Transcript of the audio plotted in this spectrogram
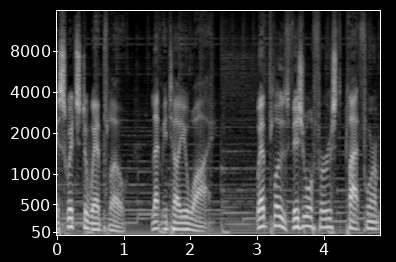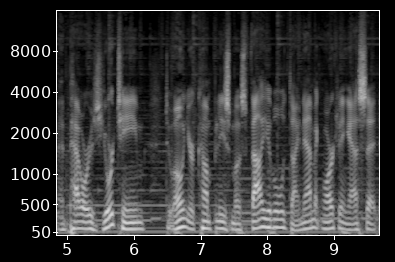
you switch to Webflow. Let me tell you why. Webflow's visual first platform empowers your team to own your company's most valuable dynamic marketing asset,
